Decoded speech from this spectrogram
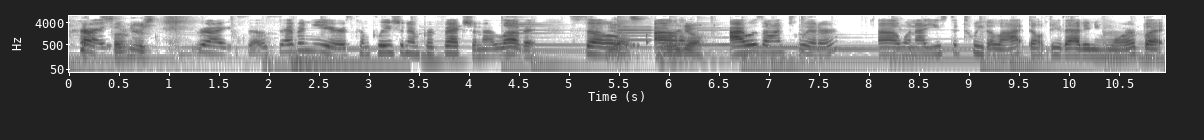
right. seven years. Right. So seven years, completion and perfection. I love it. So yes, there um, we go. I was on Twitter uh, when I used to tweet a lot. Don't do that anymore. But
